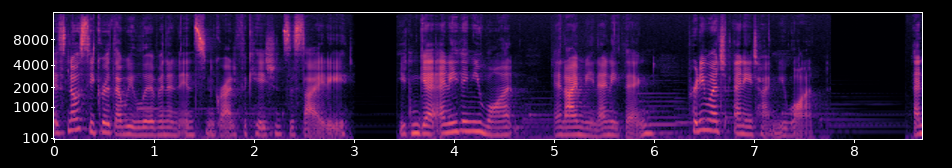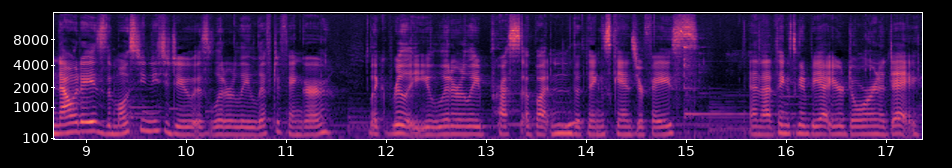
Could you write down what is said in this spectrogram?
It's no secret that we live in an instant gratification society. You can get anything you want, and I mean anything, pretty much anytime you want. And nowadays, the most you need to do is literally lift a finger. Like, really, you literally press a button, the thing scans your face, and that thing's gonna be at your door in a day.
